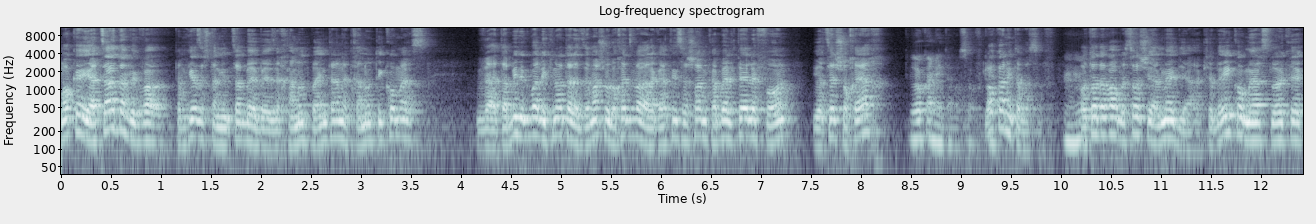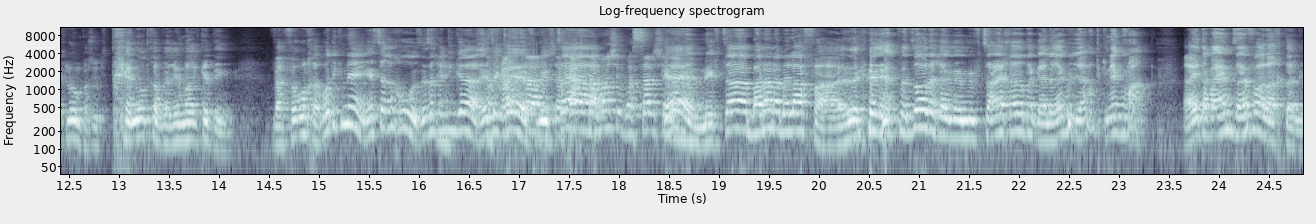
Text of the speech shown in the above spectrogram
אוקיי, יצאת וכבר, אתה מכיר את זה שאתה נמצא באיזה חנות באינטרנט, חנות e-commerce, ואתה בדיוק בא לקנות על איזה משהו, לוחץ כבר על הכרטיס אשראי, מקבל טלפון, יוצא שוכח, לא קנית בסוף. לא קנית בסוף. אותו דבר ב social media, רק שב-e-commerce לא יקרה כלום, פשוט יטחנו אותך ברימרקטינג. ויחפרו לך, בוא תקנה, 10%, איזה חגיגה, איזה כיף, מבצע... שכחת משהו בסל שלנו. כן, מבצע בננה בלאפה, יקפצו עליך עם מבצעי חרטא כאלה, רק בשביל תקנה כבר. היית באמצע, איפה הלכת לי?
